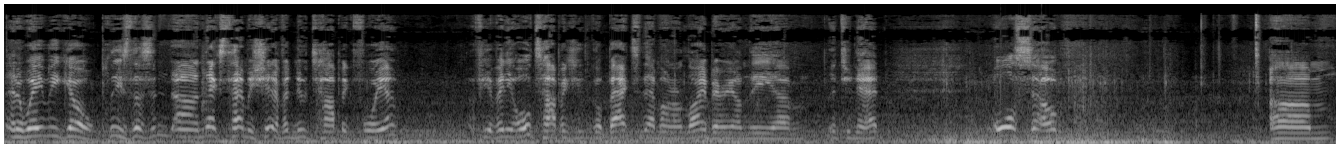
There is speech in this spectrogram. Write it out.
And away we go. Please listen. Uh, next time we should have a new topic for you. You have any old topics, you can go back to them on our library on the um, internet. Also, um,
